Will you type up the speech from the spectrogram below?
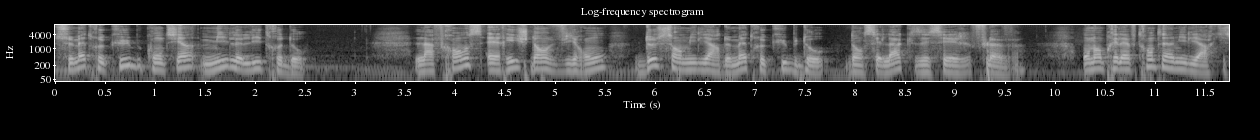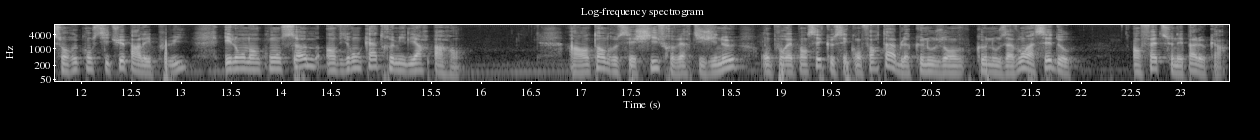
Ce mètre cube contient 1000 litres d'eau. La France est riche d'environ 200 milliards de mètres cubes d'eau dans ses lacs et ses fleuves. On en prélève 31 milliards qui sont reconstitués par les pluies et l'on en consomme environ 4 milliards par an. À entendre ces chiffres vertigineux, on pourrait penser que c'est confortable, que nous, en- que nous avons assez d'eau. En fait, ce n'est pas le cas.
